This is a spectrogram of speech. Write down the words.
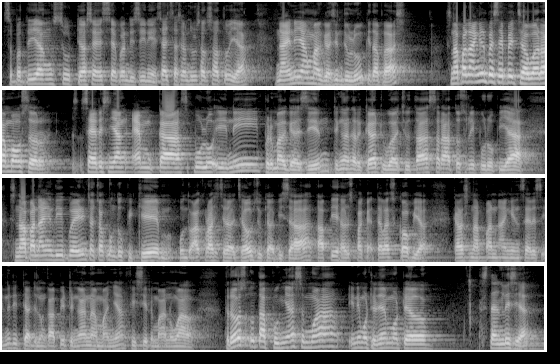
Seperti yang sudah saya siapkan di sini. Saya jelaskan dulu satu-satu ya. Nah, ini yang magazin dulu kita bahas. Senapan angin PCP Jawara Mauser series yang MK10 ini bermagazin dengan harga Rp2.100.000. Senapan angin tipe ini cocok untuk big game, untuk akurasi jarak jauh juga bisa, tapi harus pakai teleskop ya. Karena senapan angin series ini tidak dilengkapi dengan namanya visir manual. Terus tabungnya semua ini modelnya model stainless ya.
